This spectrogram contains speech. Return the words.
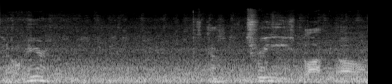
down here. It's because the trees block it all.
